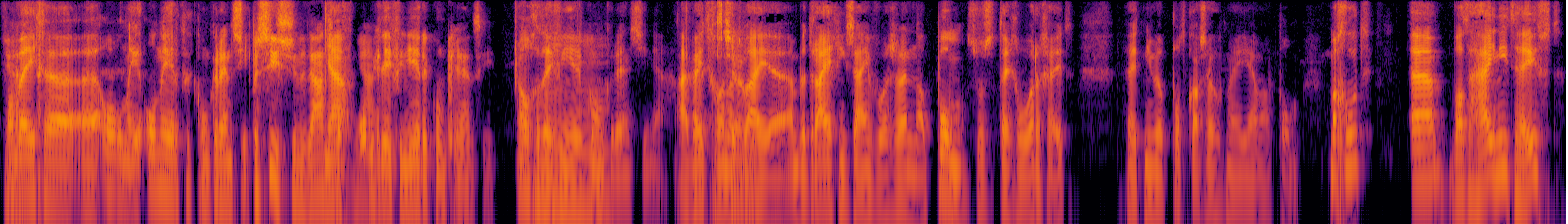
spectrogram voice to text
vanwege eh, one- oneerlijke concurrentie. Precies, inderdaad. Ja. Ongedefinieerde concurrentie. Ongedefinieerde Mm. concurrentie, ja. Hij weet gewoon dat wij eh, een bedreiging zijn voor zijn eh, POM, zoals het tegenwoordig heet. Het heet nu wel podcast over media, maar POM. Maar goed, eh, wat hij niet heeft,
